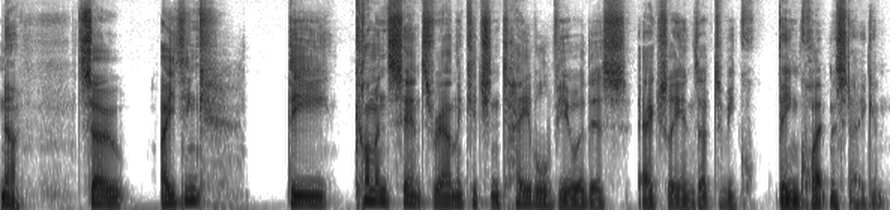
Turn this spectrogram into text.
No. So I think the common sense around the kitchen table view of this actually ends up to be been quite mistaken.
